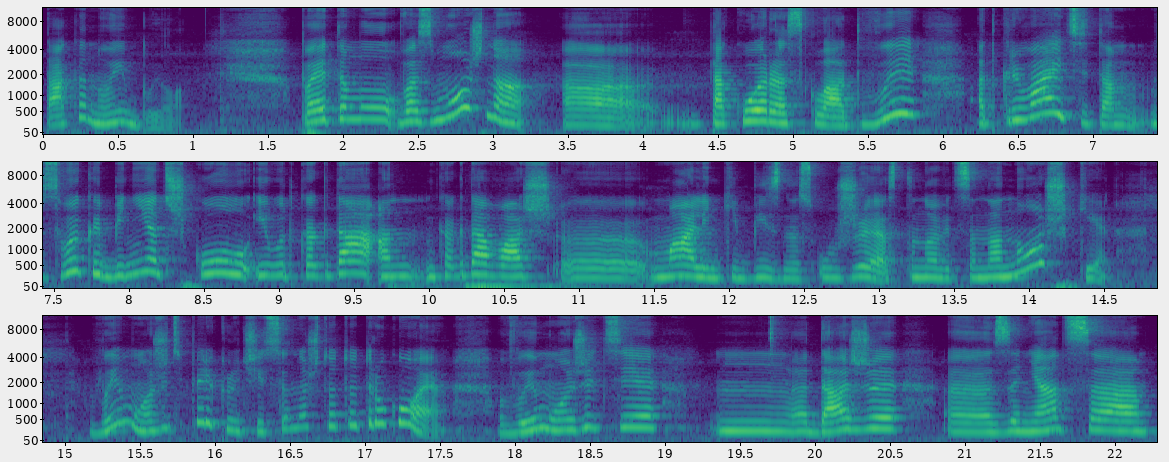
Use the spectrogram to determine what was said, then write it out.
так оно и было. Поэтому, возможно, а, такой расклад. Вы открываете там свой кабинет, школу, и вот когда, когда ваш э, маленький бизнес уже становится на ножке, вы можете переключиться на что-то другое. Вы можете даже э, заняться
